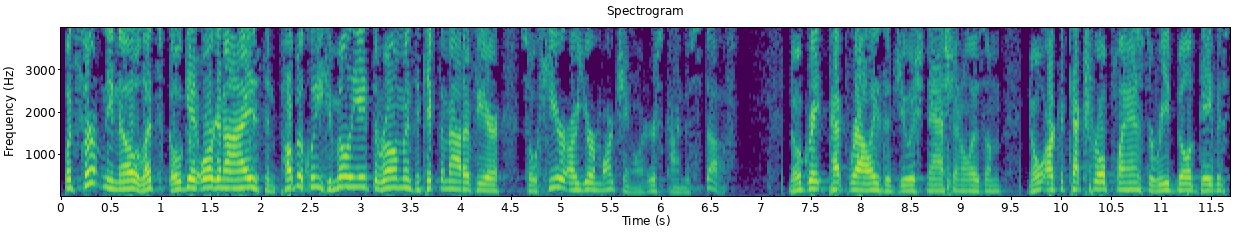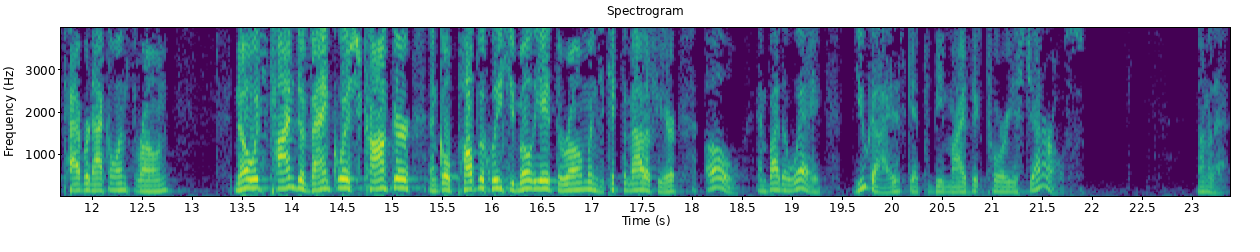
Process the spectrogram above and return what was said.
But certainly no, let's go get organized and publicly humiliate the Romans and kick them out of here. So here are your marching orders kind of stuff. No great pep rallies of Jewish nationalism. No architectural plans to rebuild David's tabernacle and throne. No, it's time to vanquish, conquer, and go publicly humiliate the Romans and kick them out of here. Oh, and by the way, you guys get to be my victorious generals. None of that.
